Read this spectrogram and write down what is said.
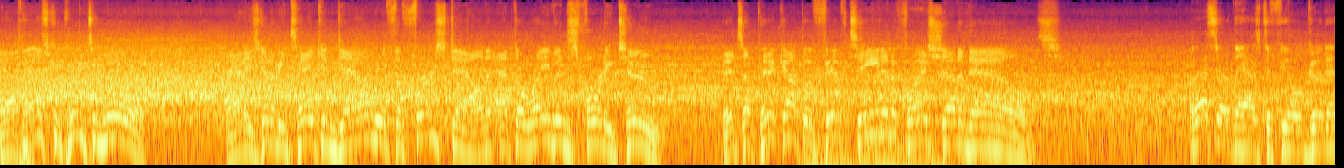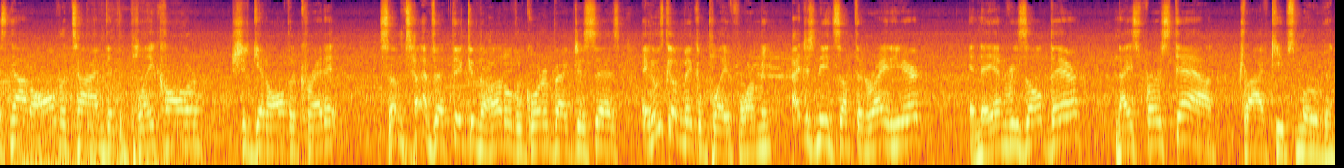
Now pass complete to Moore. And he's going to be taken down with the first down at the Ravens 42. It's a pickup of 15 and a fresh set of downs. Well, that certainly has to feel good. It's not all the time that the play caller should get all the credit. Sometimes I think in the huddle, the quarterback just says, hey, who's going to make a play for me? I just need something right here. And the end result there, nice first down. Drive keeps moving.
